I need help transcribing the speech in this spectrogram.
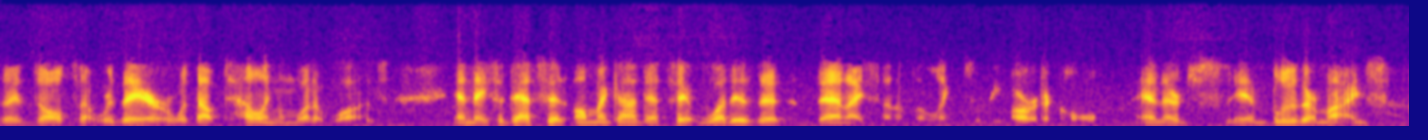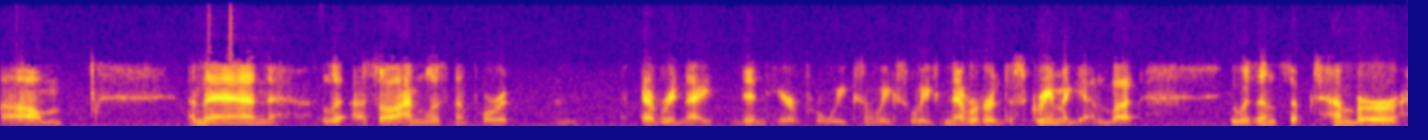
the adults that were there without telling them what it was. And they said, "That's it. Oh my God, that's it. What is it?" Then I sent them the link to the article, and they're just it blew their minds. Um, and then, so I'm listening for it every night. Didn't hear it for weeks and weeks and weeks. Never heard the scream again. But it was in September.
